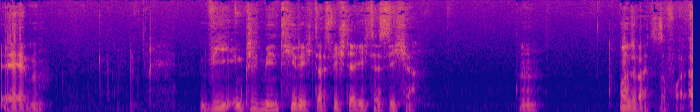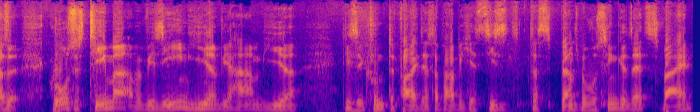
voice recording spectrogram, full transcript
ähm, wie implementiere ich das, wie stelle ich das sicher? Und so weiter und so fort. Also großes Thema, aber wir sehen hier, wir haben hier diese Grundfrage, deshalb habe ich jetzt dieses, das ganz bewusst hingesetzt, weil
